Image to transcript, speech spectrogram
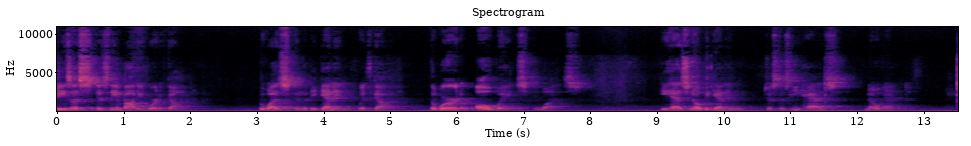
Jesus is the embodied Word of God, who was in the beginning with God. The Word always was. He has no beginning, just as He has no end.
